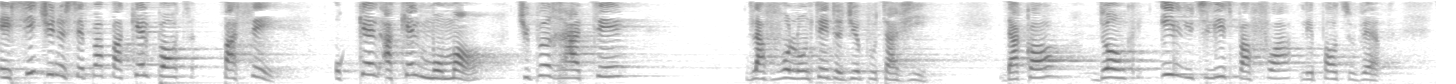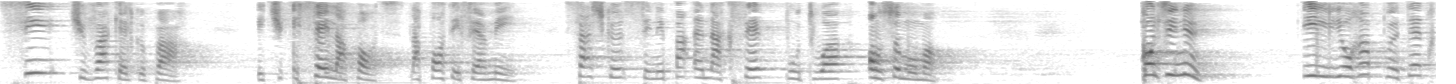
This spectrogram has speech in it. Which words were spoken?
Et si tu ne sais pas par quelle porte à quel moment, tu peux rater la volonté de Dieu pour ta vie. D'accord? Donc, il utilise parfois les portes ouvertes. Si tu vas quelque part et tu essaies la porte, la porte est fermée, sache que ce n'est pas un accès pour toi en ce moment. Continue. Il y aura peut-être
